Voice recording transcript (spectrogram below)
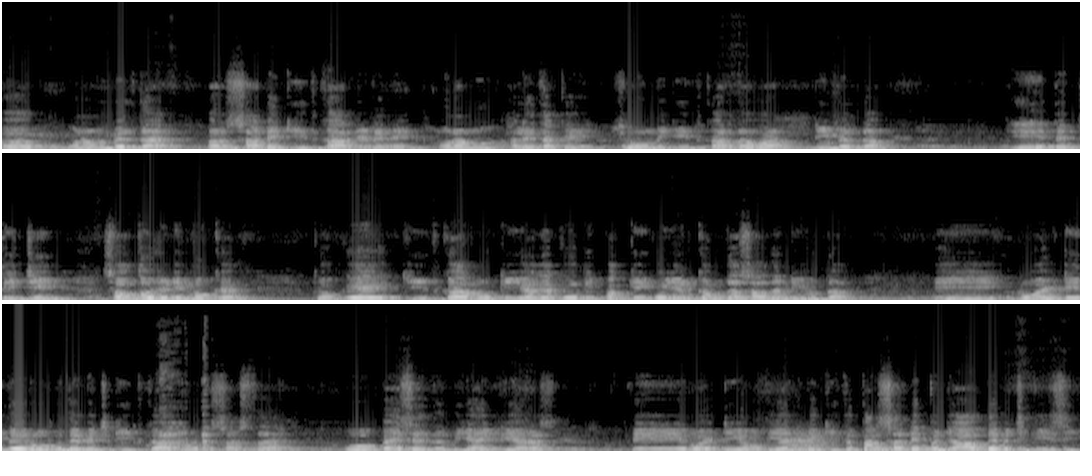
ਉਹਨਾਂ ਨੂੰ ਮਿਲਦਾ ਹੈ, ਪਰ ਸਾਡੇ ਗੀਤਕਾਰ ਜਿਹੜੇ ਨੇ, ਉਹਨਾਂ ਨੂੰ ਹਲੇ ਤੱਕ ਸ਼੍ਰੋਮਣੀ ਗੀਤਕਾਰ ਦਾ ਅਵਾਰਡ ਨਹੀਂ ਮਿਲਦਾ। ਇਹ ਤੇ ਤੀਜੀ ਸਭ ਤੋਂ ਜਿਹੜੀ ਮੁੱਖ ਹੈ, ਕਿਉਂਕਿ ਗੀਤਕਾਰ ਨੂੰ ਕੀ ਹੈਗਾ ਕਿ ਉਹਦੀ ਪੱਕੀ ਕੋਈ ਇਨਕਮ ਦਾ ਸਾਧਨ ਨਹੀਂ ਹੁੰਦਾ। ਇਹ ਰਾਇਲਟੀ ਦੇ ਰੂਪ ਦੇ ਵਿੱਚ ਗੀਤਕਾਰ ਨੂੰ ਇੱਕ ਸੰਸਥਾ ਹੈ। ਉਹ ਪੈਸੇ ਦਿੰਦੀ ਹੈ ਆਈਪੀਆਰਐਸ ਤੇ ਰਾਇਲਟੀ ਆਉਂਦੀ ਆ ਜਿਹੜੇ ਗੀਤ, ਪਰ ਸਾਡੇ ਪੰਜਾਬ ਦੇ ਵਿੱਚ ਕੀ ਸੀ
